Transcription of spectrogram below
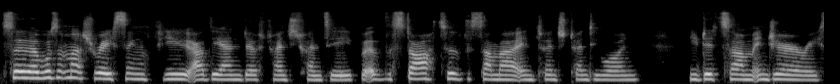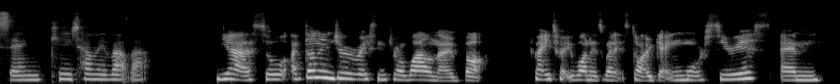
So there wasn't much racing for you at the end of 2020, but at the start of the summer in 2021, you did some enduro racing. Can you tell me about that? Yeah, so I've done enduro racing for a while now, but 2021 is when it started getting more serious. Um,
